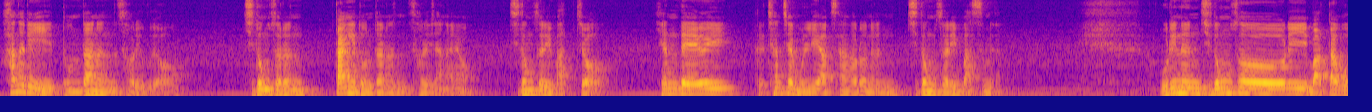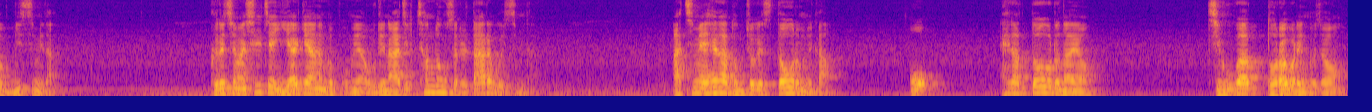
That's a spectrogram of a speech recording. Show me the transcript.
하늘이 돈다는 설이고요. 지동설은 땅이 돈다는 설이잖아요. 지동설이 맞죠. 현대의 그 천체 물리학 상으로는 지동설이 맞습니다. 우리는 지동설이 맞다고 믿습니다. 그렇지만 실제 이야기하는 거 보면 우리는 아직 천동설을 따르고 있습니다. 아침에 해가 동쪽에서 떠오릅니까? 어? 해가 떠오르나요? 지구가 돌아버린 거죠.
